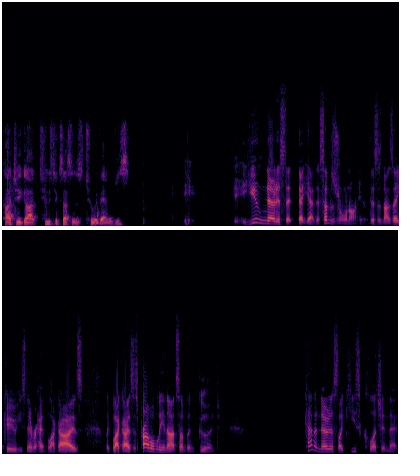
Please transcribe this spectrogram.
Katji got two successes, two advantages. You notice that that yeah, there's something's going on here. This is not Zeku. He's never had black eyes. Like black eyes is probably not something good. Kind of notice like he's clutching that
